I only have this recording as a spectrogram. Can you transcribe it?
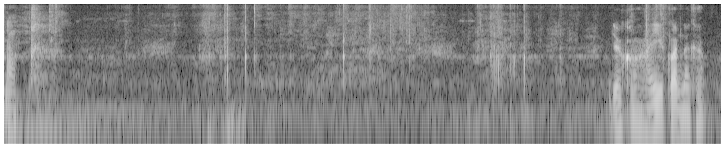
หนักเดี๋ยวขอหาอยู่ก่อนนะครับ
